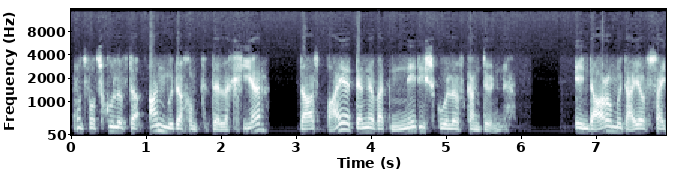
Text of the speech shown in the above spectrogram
Ons wil skoolhoofde aanmoedig om te delegeer. Daar's baie dinge wat net die skoolhoof kan doen en daarom moet hy of sy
